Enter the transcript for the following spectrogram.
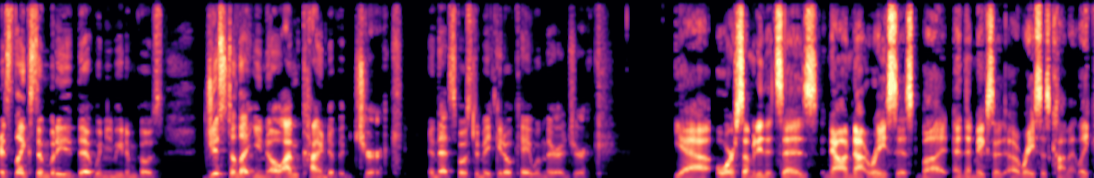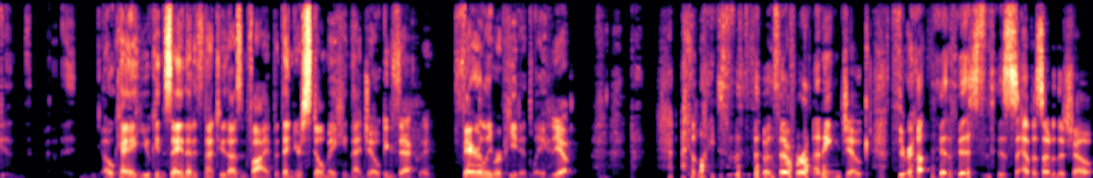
it's like somebody that when you meet him goes, "Just to let you know, I'm kind of a jerk," and that's supposed to make it okay when they're a jerk. Yeah, or somebody that says, "Now I'm not racist, but," and then makes a, a racist comment. Like, okay, you can say that it's not 2005, but then you're still making that joke Exactly. fairly repeatedly. Yep. I liked the, the, the running joke throughout this this episode of the show,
